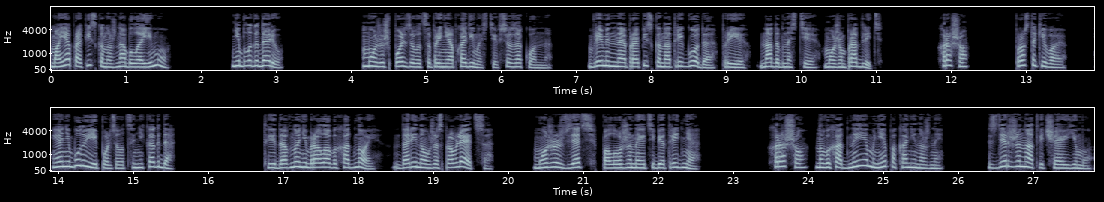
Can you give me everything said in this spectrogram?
Моя прописка нужна была ему. Не благодарю. Можешь пользоваться при необходимости, все законно. Временная прописка на три года, при надобности можем продлить. Хорошо. Просто киваю. Я не буду ей пользоваться никогда. Ты давно не брала выходной, Дарина уже справляется. Можешь взять положенные тебе три дня. Хорошо, но выходные мне пока не нужны. Сдержанно отвечаю ему.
